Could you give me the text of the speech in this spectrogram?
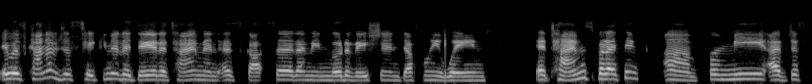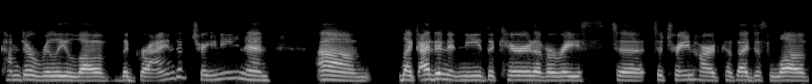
it was kind of just taking it a day at a time and as scott said i mean motivation definitely waned at times but i think um, for me i've just come to really love the grind of training and um, like I didn't need the carrot of a race to to train hard because I just love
